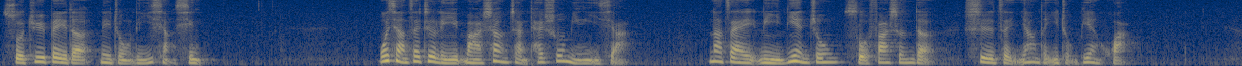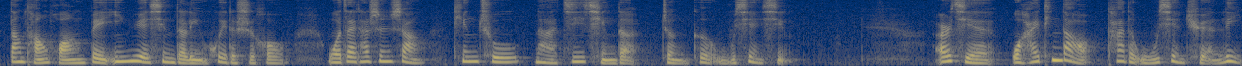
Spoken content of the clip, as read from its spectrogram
所具备的那种理想性。我想在这里马上展开说明一下，那在理念中所发生的是怎样的一种变化。当唐璜被音乐性的领会的时候，我在他身上听出那激情的整个无限性，而且我还听到他的无限权力。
